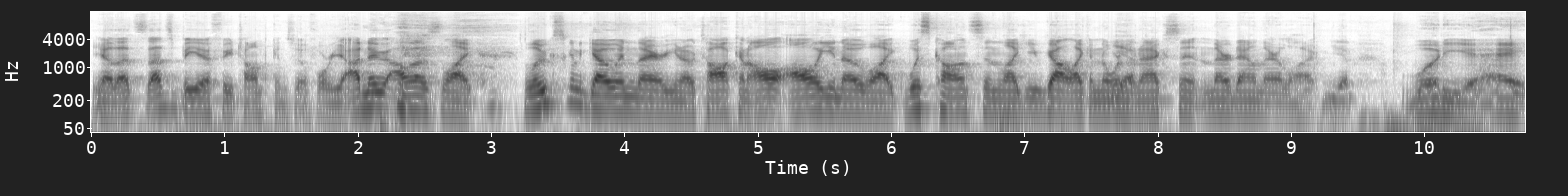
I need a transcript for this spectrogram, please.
Yeah, that's that's BFE Tompkinsville for you. I knew I was like, Luke's gonna go in there, you know, talking all all you know, like Wisconsin, like you've got like a northern Yep. accent, and they're down there like, Yep. what do you have?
